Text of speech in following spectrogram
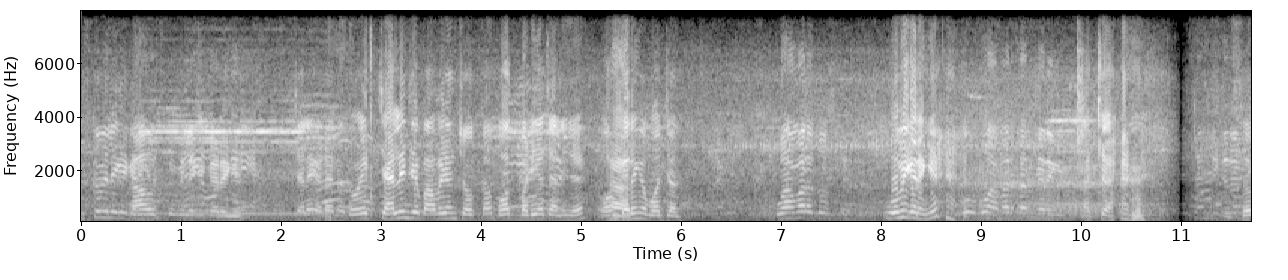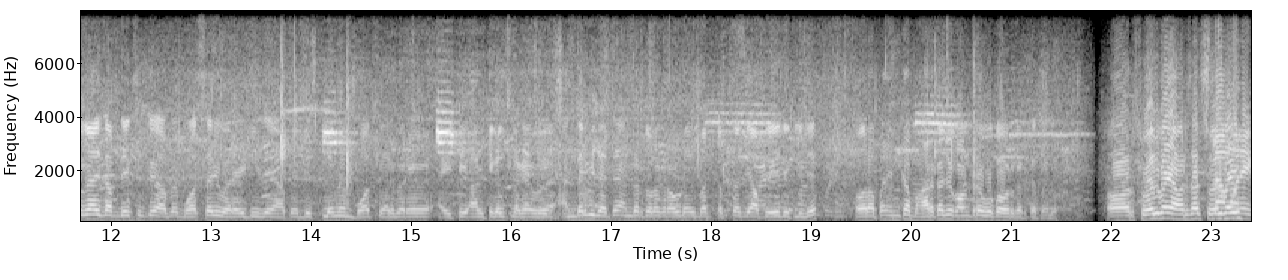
उसको भी लेके हाँ उसको भी लेके करेंगे। चलेगा तो एक चैलेंज है बाबाजान चौक का बहुत बढ़िया चैलेंज है और हम हाँ। करेंगे बहुत जल्द। वो हमारा दोस्त है। वो भी करेंगे? वो वो हमारे साथ करेंगे। अच्छा। सो गाइज़ आप देख सकते हो यहाँ पे बहुत सारी वैरायटीज़ है यहाँ पे डिस्प्ले में बहुत प्यारे प्यारे आई आर्टिकल्स लगाए हुए हैं। अंदर भी जाते हैं अंदर थोड़ा क्राउड है बट तब तक आप ये देख लीजिए। और अपन इनका बाहर का जो काउंटर है वो कवर करते हैं पहले। और सोहेल भाई हमारे साथ सोहेल भाई।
